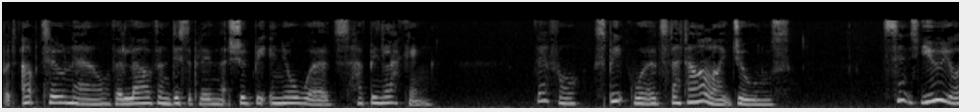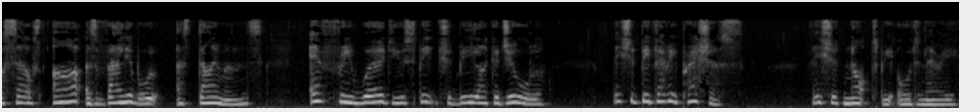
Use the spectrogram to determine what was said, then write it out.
But up till now, the love and discipline that should be in your words have been lacking. Therefore, speak words that are like jewels. Since you yourselves are as valuable as diamonds, every word you speak should be like a jewel. They should be very precious. They should not be ordinary,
